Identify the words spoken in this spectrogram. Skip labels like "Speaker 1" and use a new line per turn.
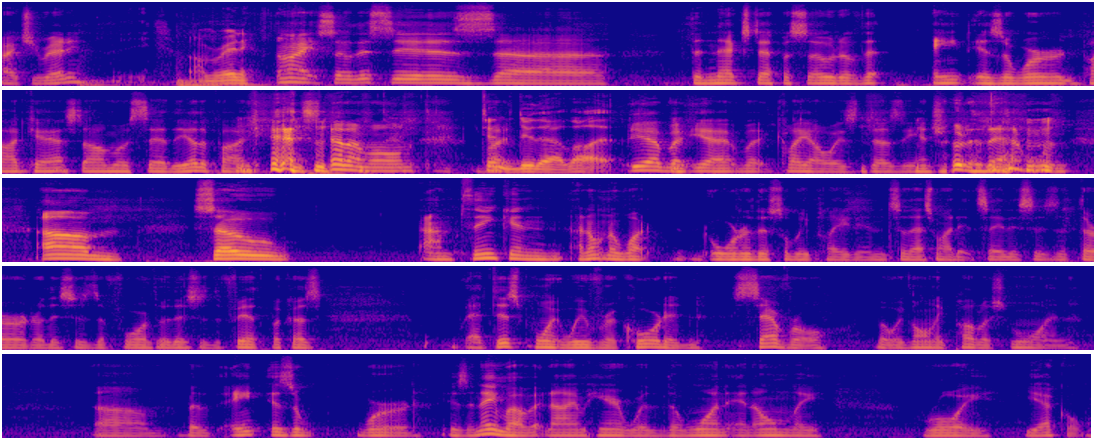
All right, you ready?
I'm ready.
All right, so this is uh, the next episode of the Ain't is a Word podcast. I almost said the other podcast that I'm on.
Tend to do that a lot.
yeah, but yeah, but Clay always does the intro to that one. Um, so I'm thinking I don't know what order this will be played in, so that's why I didn't say this is the third or this is the fourth or this is the fifth because at this point we've recorded several, but we've only published one. Um, but ain't is a word is the name of it, and I am here with the one and only Roy Yeckel.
